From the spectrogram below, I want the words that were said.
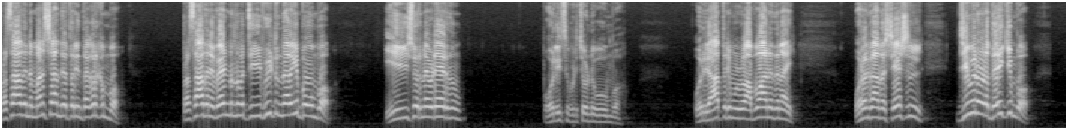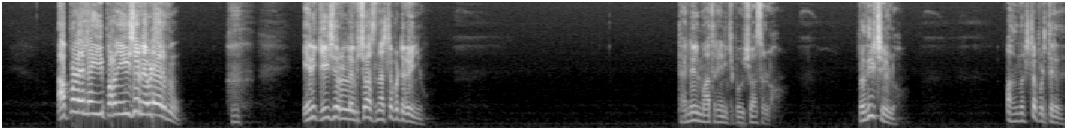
പ്രസാദിന്റെ മനഃശാന്തി അത്രയും തകർക്കുമ്പോ പ്രസാദിനെ വേണ്ടെന്ന് വെച്ച് ഈ വീട്ടിൽ നിന്ന് ഇറങ്ങി പോകുമ്പോ ഈശ്വരൻ എവിടെയായിരുന്നു? പോലീസ് പിടിച്ചോണ്ട് പോകുമ്പോ. ഒരു രാത്രി മുഴുവൻ അപമാനിതനായി ഉറങ്ങാതെ സ്റ്റേഷനിൽ ജീവനോടെ ദഹിക്കുമ്പോ അപ്പോഴല്ലേ ഈ പറഞ്ഞ ഈശ്വരൻ എവിടെയായിരുന്നു? എനിക്ക് ഈശ്വരനുള്ള വിശ്വാസം നഷ്ടപ്പെട്ടു കഴിഞ്ഞു. തന്നിൽ മാത്രമേ എനിക്കിപ്പോൾ വിശ്വാസമുള്ളൂ. പ്രതീക്ഷയുള്ളൂ. അത് നഷ്ടപ്പെടുത്തരുത്.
